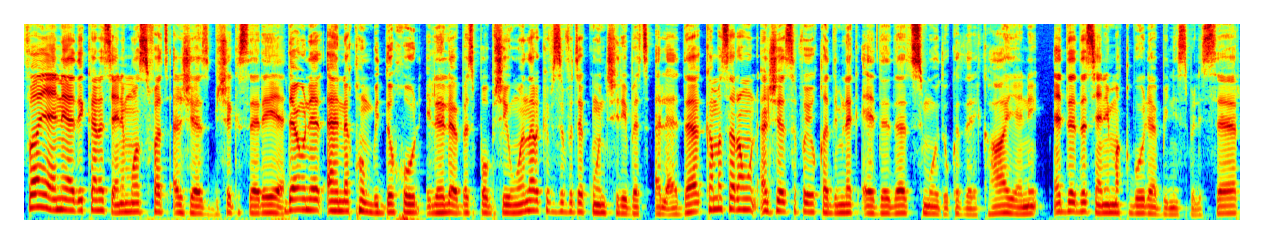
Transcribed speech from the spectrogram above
فيعني هذه كانت يعني مواصفات الجهاز بشكل سريع. دعونا الآن نقوم بالدخول إلى لعبة بوبجي. ونرى كيف سوف تكون تجربة الأداء. كما ترون الجهاز سوف يقدم لك إعدادات سموث وكذلك high يعني إعدادات يعني مقبولة بالنسبة للسعر.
